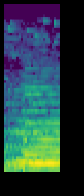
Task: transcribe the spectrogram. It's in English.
oh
